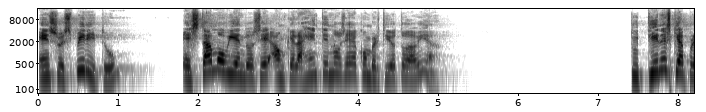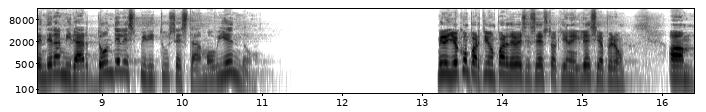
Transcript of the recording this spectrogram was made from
en su Espíritu está moviéndose aunque la gente no se haya convertido todavía. Tú tienes que aprender a mirar dónde el Espíritu se está moviendo. Mire, yo he compartido un par de veces esto aquí en la iglesia, pero um,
